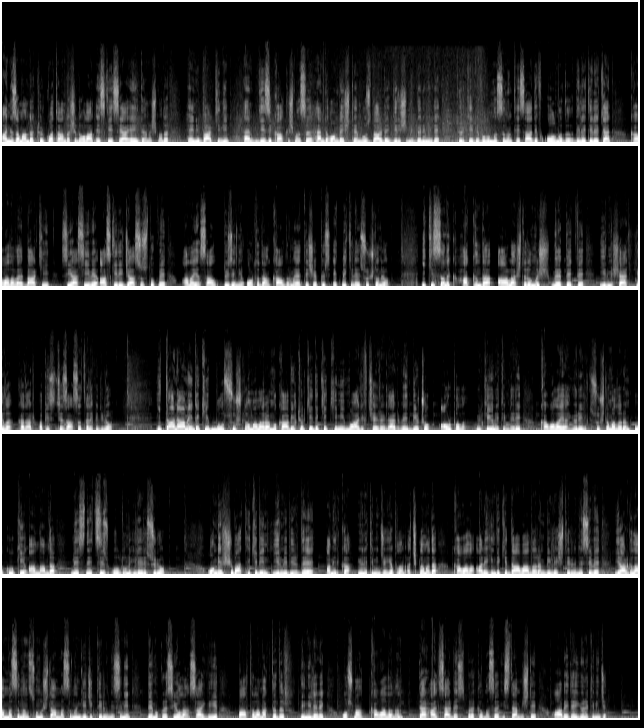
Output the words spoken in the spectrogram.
Aynı zamanda Türk vatandaşı da olan eski CIA danışmanı Henry Barkin'in hem Gezi kalkışması hem de 15 Temmuz darbe girişimi döneminde Türkiye'de bulunmasının tesadüf olmadığı belirtilirken Kavala ve Barki siyasi ve askeri casusluk ve anayasal düzeni ortadan kaldırmaya teşebbüs etmek ile suçlanıyor. İki sanık hakkında ağırlaştırılmış müebbet ve 20'şer yıla kadar hapis cezası talep ediliyor. İddianamedeki bu suçlamalara mukabil Türkiye'deki kimi muhalif çevreler ve birçok Avrupalı ülke yönetimleri Kavala'ya yönelik suçlamaların hukuki anlamda mesnetsiz olduğunu ileri sürüyor. 11 Şubat 2021'de Amerika yönetimince yapılan açıklamada Kavala aleyhindeki davaların birleştirilmesi ve yargılanmasının sonuçlanmasının geciktirilmesinin demokrasiye olan saygıyı baltalamaktadır denilerek Osman Kavala'nın derhal serbest bırakılması istenmişti ABD yönetimince.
